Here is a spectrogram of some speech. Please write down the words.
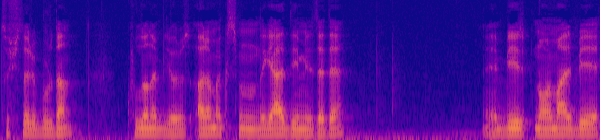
tuşları buradan kullanabiliyoruz. Arama kısmında geldiğimizde de e, bir normal bir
